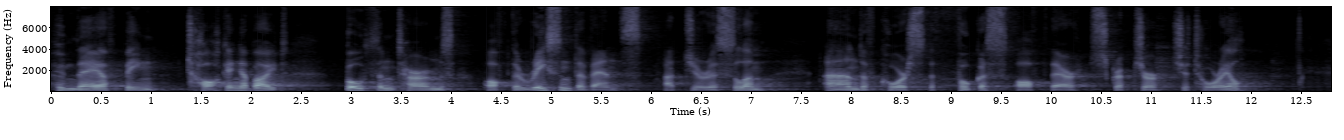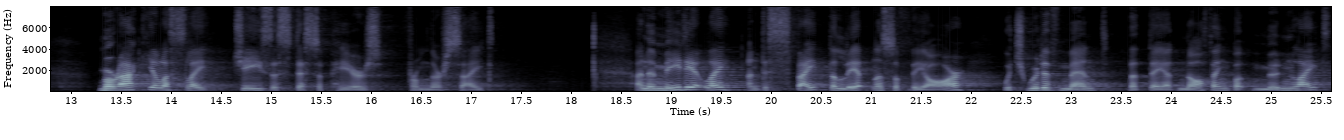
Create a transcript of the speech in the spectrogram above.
whom they have been talking about, both in terms of the recent events at Jerusalem and, of course, the focus of their scripture tutorial. Miraculously, Jesus disappears from their sight. And immediately, and despite the lateness of the hour, which would have meant that they had nothing but moonlight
